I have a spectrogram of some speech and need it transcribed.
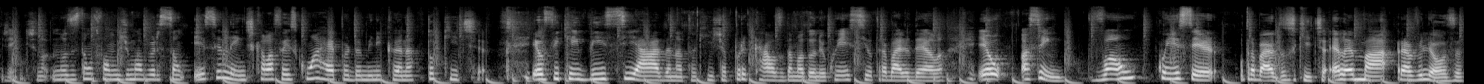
gente, nós estamos falando de uma versão excelente que ela fez com a rapper dominicana Toquicha. Eu fiquei viciada na Toquicha por causa da Madonna. Eu conheci o trabalho dela. Eu, assim, vão conhecer o trabalho da Toquicha. Ela é maravilhosa.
